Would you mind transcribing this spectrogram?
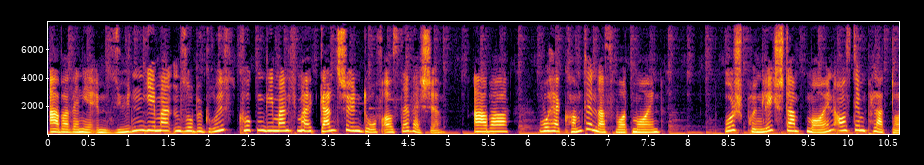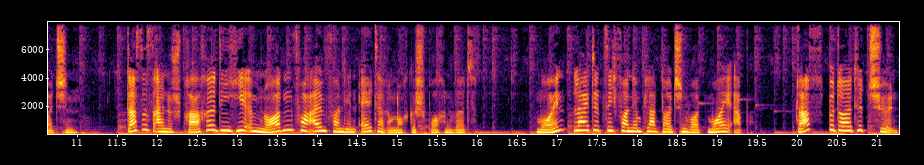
Aber wenn ihr im Süden jemanden so begrüßt, gucken die manchmal ganz schön doof aus der Wäsche. Aber woher kommt denn das Wort Moin? Ursprünglich stammt Moin aus dem Plattdeutschen. Das ist eine Sprache, die hier im Norden vor allem von den Älteren noch gesprochen wird. Moin leitet sich von dem plattdeutschen Wort Moi ab. Das bedeutet schön.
